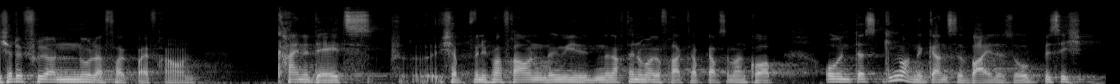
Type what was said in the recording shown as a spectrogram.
Ich hatte früher null Erfolg bei Frauen. Keine Dates. Ich habe, wenn ich mal Frauen irgendwie nach der Nummer gefragt habe, gab es immer einen Korb. Und das ging auch eine ganze Weile so, bis ich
